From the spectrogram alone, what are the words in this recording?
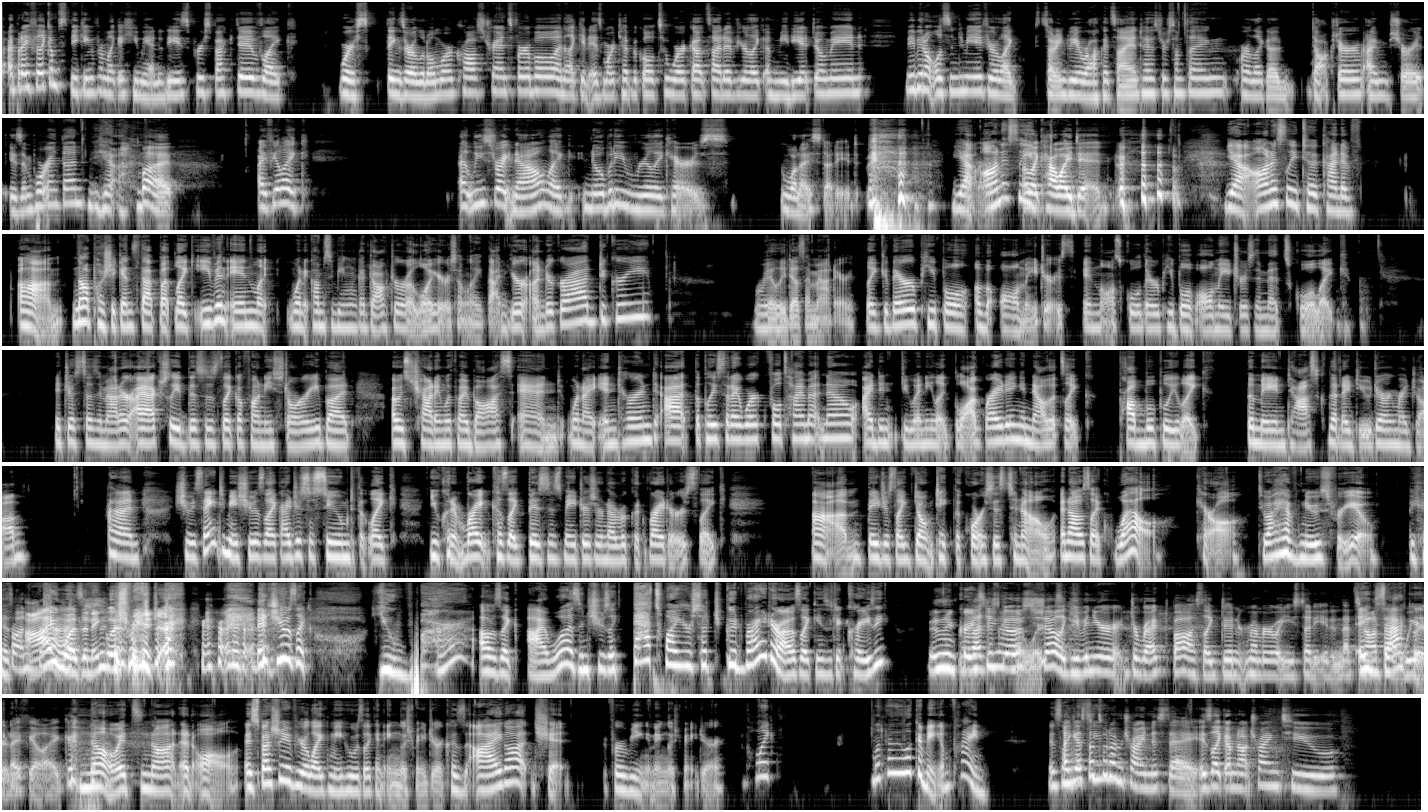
I feel like I'm speaking from like a humanities perspective, like where things are a little more cross transferable and like it is more typical to work outside of your like immediate domain. Maybe don't listen to me if you're like starting to be a rocket scientist or something or like a doctor. I'm sure it is important then. Yeah. But I feel like at least right now, like nobody really cares what I studied. yeah, Ever. honestly, or, like how I did. yeah, honestly, to kind of um not push against that, but like even in like when it comes to being like a doctor or a lawyer or something like that, your undergrad degree really doesn't matter. Like there are people of all majors in law school. There are people of all majors in med school. Like it just doesn't matter. I actually this is like a funny story, but I was chatting with my boss, and when I interned at the place that I work full time at now, I didn't do any like blog writing. And now that's like probably like the main task that I do during my job. And she was saying to me, she was like, I just assumed that like you couldn't write because like business majors are never good writers. Like, um, they just like don't take the courses to know. And I was like, well, Carol, do I have news for you? Because Fun I fact. was an English major. and she was like, you were? I was like, I was. And she was like, that's why you're such a good writer. I was like, isn't it crazy? Isn't it crazy? Well, that just goes to show, like, even your direct boss, like, didn't remember what you studied. And that's not exactly. that weird, I feel like. no, it's not at all. Especially if you're like me, who was like an English major, because I got shit for being an English major. I'm like, literally, look at me. I'm fine. I guess that's you- what I'm trying to say is like, I'm not trying to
